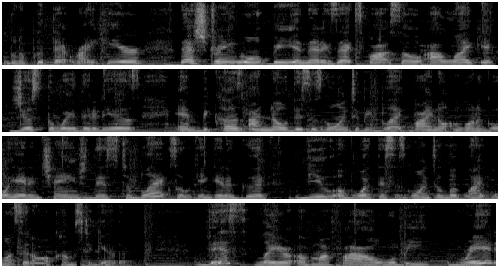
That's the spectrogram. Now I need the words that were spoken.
I'm going to put that right here. That string won't be in that exact spot, so I like it just the way that it is. And because I know this is going to be black vinyl, I'm going to go ahead and change this to black so we can get a good view of what this is going to look like once it all comes together. This layer of my file will be red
